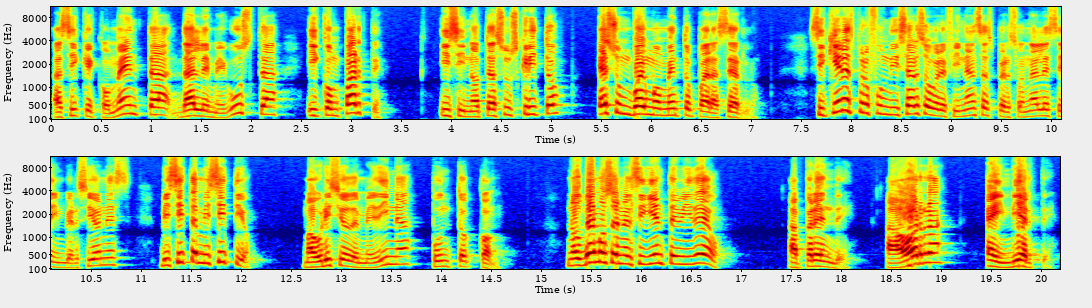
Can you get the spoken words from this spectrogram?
así que comenta, dale me gusta y comparte. Y si no te has suscrito, es un buen momento para hacerlo. Si quieres profundizar sobre finanzas personales e inversiones, visita mi sitio mauriciodemedina.com. Nos vemos en el siguiente video. Aprende, ahorra e invierte.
